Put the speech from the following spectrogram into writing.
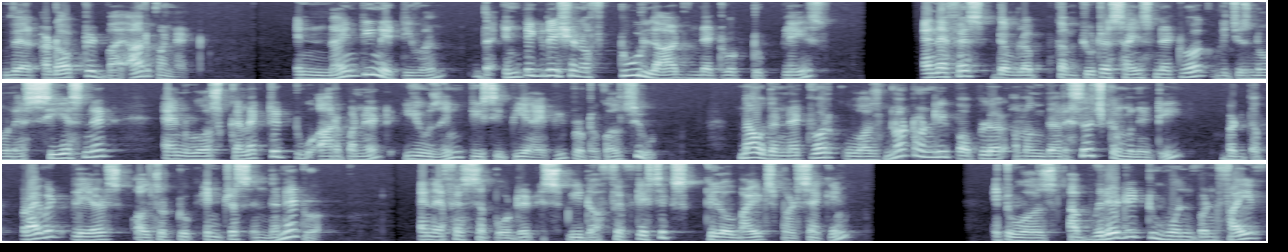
were adopted by ARPANET. In 1981, the integration of two large networks took place. NFS developed computer science network which is known as CSNet and was connected to ARPANET using TCP/IP protocol suite. Now the network was not only popular among the research community, but the private players also took interest in the network. NFS supported speed of 56 kilobytes per second. It was upgraded to 1.5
